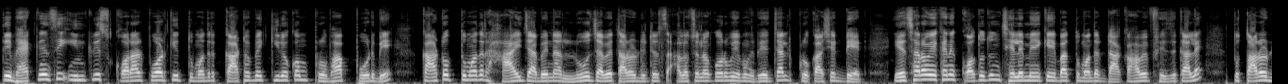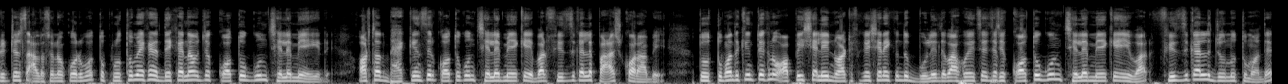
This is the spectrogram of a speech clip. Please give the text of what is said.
তো এই ভ্যাকেন্সি ইনক্রিজ করার পর কি তোমাদের কাট অফে কীরকম প্রভাব পড়বে? কাট অফ তোমাদের হাই যাবে না লো যাবে তারও ডিটেলস আলোচনা করব এবং রেজাল্ট প্রকাশের ডেট এছাড়াও এখানে কতজন ছেলে মেয়েকে এবার তোমাদের ডাকা হবে ফিজিক্যালে তো তারও ডিটেলস আলোচনা করব। তো প্রথমে এখানে দেখে নাও যে কত গুণ ছেলে মেয়ের, অর্থাৎ ভ্যাকেন্সির কতগুণ ছেলে মেয়েকে এবার ফিজিক্যালে পাস করাবে? তো তোমাদের কিন্তু এখানে অফিসিয়ালি নোটিফিকেশানে কিন্তু বলে দেওয়া হয়েছে যে কতগুণ ছেলে মেয়েকে এবার ফিজিক্যালের জন্য তোমাদের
